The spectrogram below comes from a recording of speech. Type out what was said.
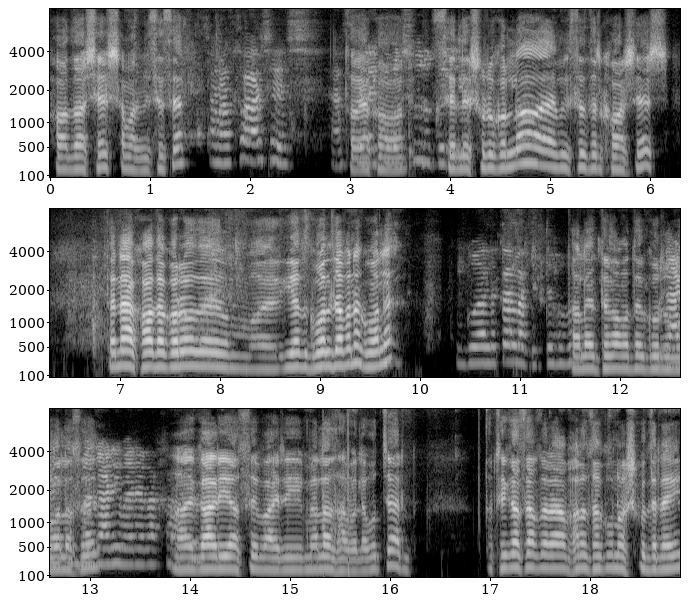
খাওয়া দাওয়া শেষ আমার মিসেসের? তো এখন ছেলে শুরু করল মিসেসের খাওয়া শেষ। তা না খাওয়া দাওয়া করো ইয়াত গোয়াল যাবে না গোয়ালে? তাহলে থেকে আমাদের গরু গোয়াল আছে। গাড়ি আছে বাইরে মেলা ঝামেলা বুঝছেন? তো ঠিক আছে আপনারা ভালো থাকুন অসুবিধা নেই।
